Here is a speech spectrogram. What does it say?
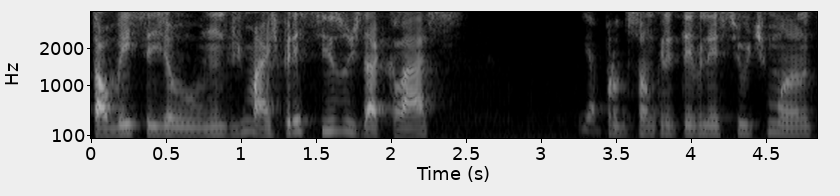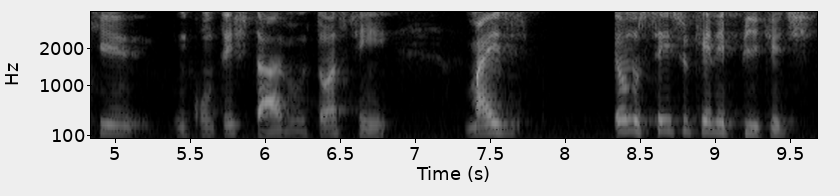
talvez seja um dos mais precisos da classe e a produção que ele teve nesse último ano que incontestável. Então assim, mas eu não sei se o Kenny Pickett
